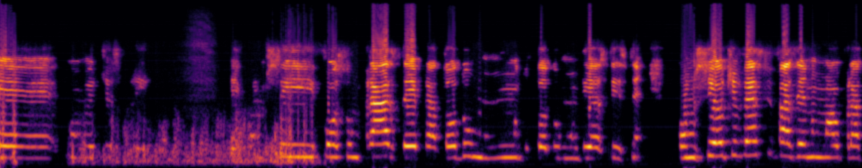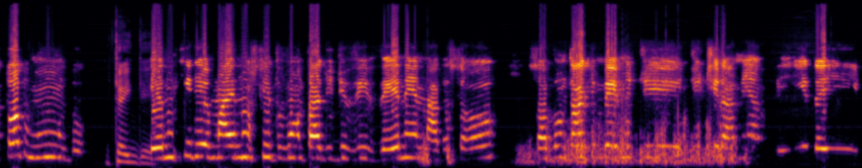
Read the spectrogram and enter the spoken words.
é, como eu te explico, é como se fosse um prazer para todo mundo, todo mundo ia assistir, como se eu estivesse fazendo mal para todo mundo. Entendi. Eu não queria mais, não sinto vontade de viver nem nada, só, só vontade mesmo de, de tirar minha vida e,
